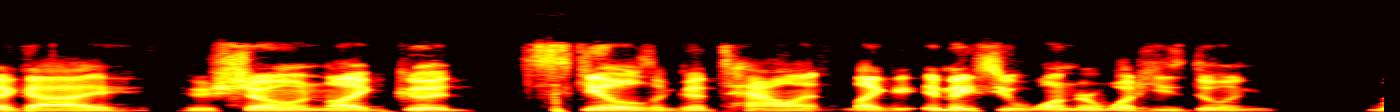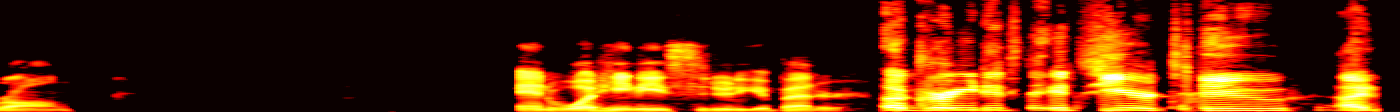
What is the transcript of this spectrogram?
a guy who's shown like good skills and good talent. Like it makes you wonder what he's doing wrong and what he needs to do to get better. Agreed. It's it's year two. I,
